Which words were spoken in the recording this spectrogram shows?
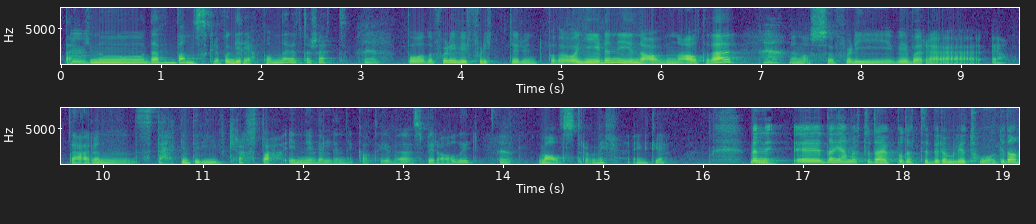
Det er, ikke noe, det er vanskelig å få grep om det, rett og slett. Ja. Både fordi vi flytter rundt på det og gir det nye navn og alt det der, men også fordi vi bare Ja, det er en sterk drivkraft da, inn i veldig negative spiraler. Ja. Malstrømmer, egentlig. Men eh, da jeg møtte deg på dette berømmelige toget, da,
